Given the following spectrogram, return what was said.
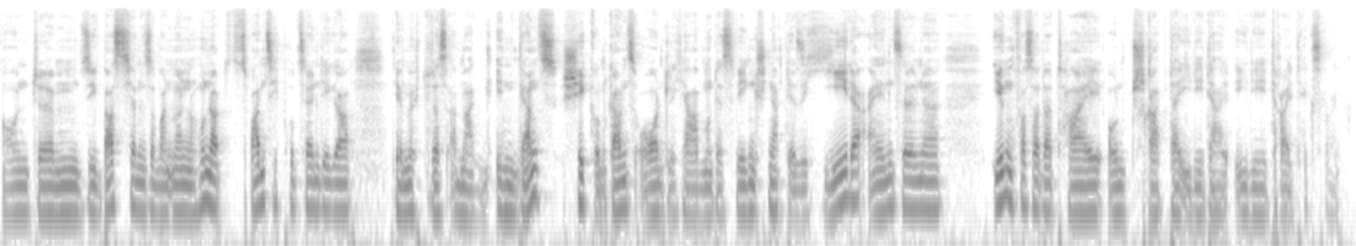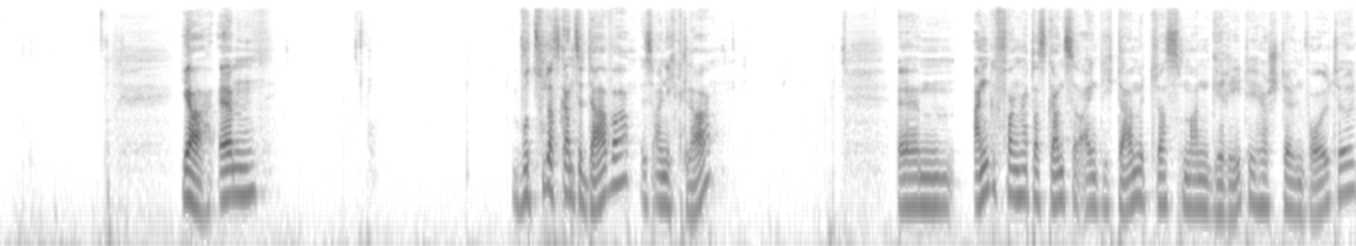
Und ähm, Sebastian ist aber immer ein 120-prozentiger. Der möchte das einmal in ganz schick und ganz ordentlich haben. Und deswegen schnappt er sich jede einzelne Irgendwasser-Datei und schreibt da ID3-Text rein. Ja, ähm, wozu das Ganze da war, ist eigentlich klar. Ähm, angefangen hat das Ganze eigentlich damit, dass man Geräte herstellen wollte,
